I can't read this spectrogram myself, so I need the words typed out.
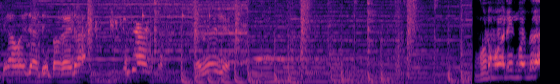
কিরম হয়ে যাচ্ছে তরকারিটা? হয়েছে? গুড মর্নিং বন্ধুরা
